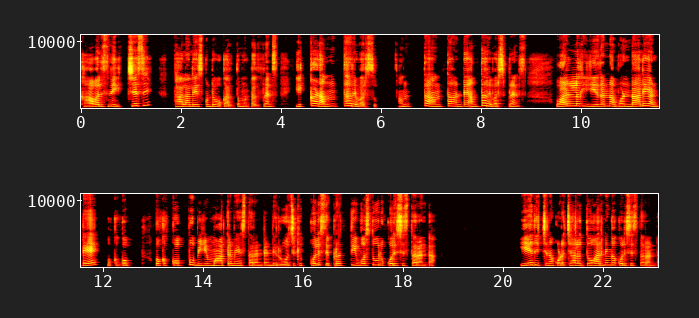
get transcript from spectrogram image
కావలసినవి ఇచ్చేసి తాళాలు వేసుకుంటే ఒక అర్థం ఉంటుంది ఫ్రెండ్స్ ఇక్కడ అంతా రివర్సు అంత అంత అంటే అంత రివర్స్ ఫ్రెండ్స్ వాళ్ళకి ఏదన్నా వండాలి అంటే ఒక గొప్ప ఒక కొప్పు బియ్యం మాత్రమే ఇస్తారంటండి రోజుకి. కొలిసి ప్రతి వస్తువులు కొలిసిస్తారంట. ఏది ఇచ్చినా కూడా చాలా దారుణంగా కొలిసిస్తారంట.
